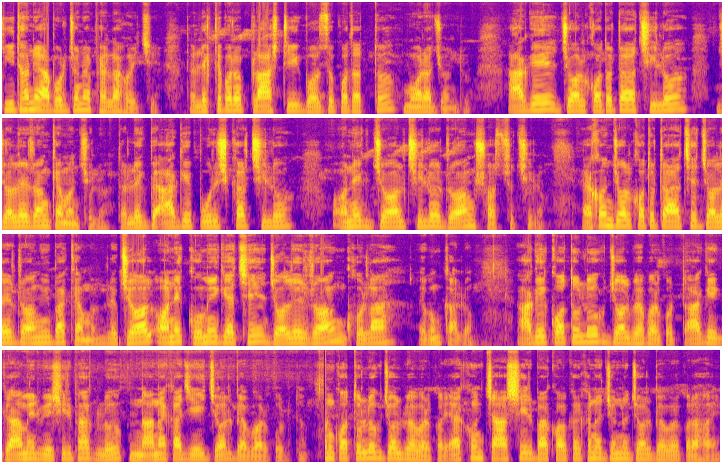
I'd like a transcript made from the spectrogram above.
কী ধরনের আবর্জনা ফেলা হয়েছে? তা লিখতে পারো, প্লাস্টিক বর্জ্য পদার্থ মরা জন্তু। আগে জল কতটা ছিল, জলের রং কেমন ছিল? তা লিখবে, আগে পরিষ্কার ছিল, অনেক জল ছিল, রং স্বচ্ছ ছিল। এখন জল কতটা আছে, জলের রঙই বা কেমন? জল অনেক কমে গেছে, জলের রং ঘোলা এবং কালো। আগে কত লোক জল ব্যবহার করতো? আগে গ্রামের বেশিরভাগ লোক নানা কাজে এই জল ব্যবহার করতো। এখন কত লোক জল ব্যবহার করে? এখন চাষের বা কলকারখানার জন্য জল ব্যবহার করা হয়।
